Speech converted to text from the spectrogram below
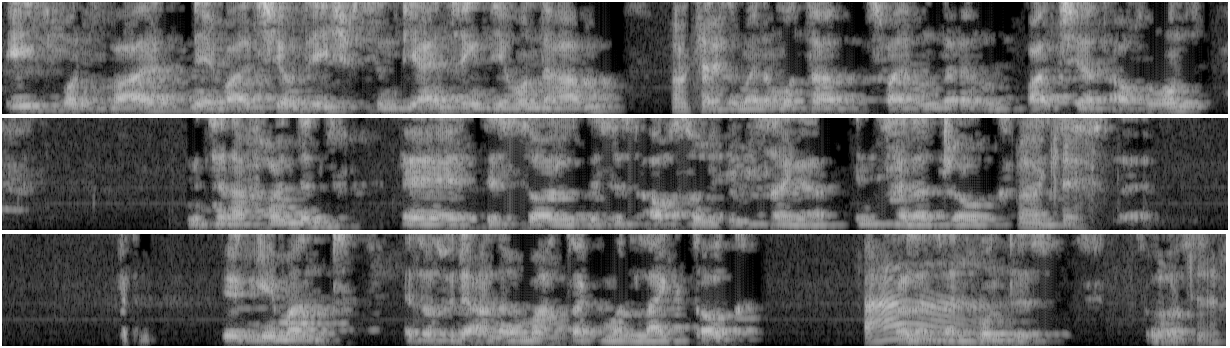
ich und Wald, nee, Walchi und ich sind die einzigen, die Hunde haben. Okay. Also meine Mutter hat zwei Hunde und Walchi hat auch einen Hund mit seiner Freundin. Äh, das soll, das ist auch so ein Insider, Insider-Joke. Okay. dass, äh, Wenn irgendjemand etwas für die andere macht, sagt man like dog, weil er sein Hund ist. Sowas. Ah. Okay.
